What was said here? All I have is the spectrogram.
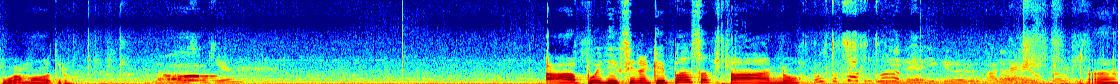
Jugamos otro. No. Ah, pues, Yexina, ¿qué pasa? Ah, no. Ah.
